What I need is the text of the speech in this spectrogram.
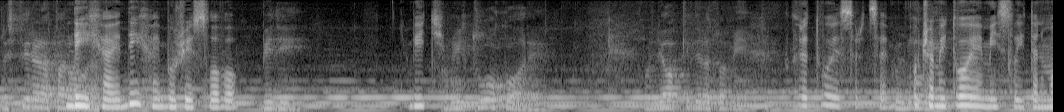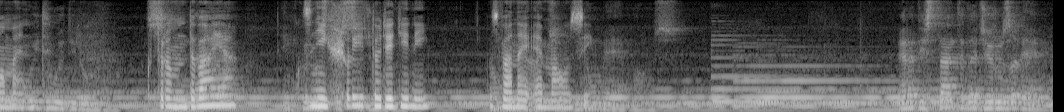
respira la parola. Dýchaj, dýchaj Božie slovo. Byť pre tvoje srdce, očami tvojej mysli ten moment, v ktorom dvaja z nich šli do dediny zvanej Gerusalemme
